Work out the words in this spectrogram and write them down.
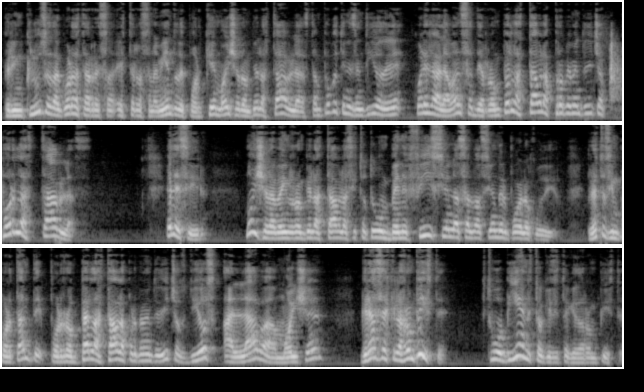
Pero incluso de acuerdo a este razonamiento de por qué Moisés rompió las tablas, tampoco tiene sentido de cuál es la alabanza de romper las tablas propiamente dichas por las tablas. Es decir, Moisés rompió las tablas y esto tuvo un beneficio en la salvación del pueblo judío. Pero esto es importante, por romper las tablas propiamente dichas, Dios alaba a Moisés gracias que las rompiste. Estuvo bien esto que hiciste que las rompiste.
